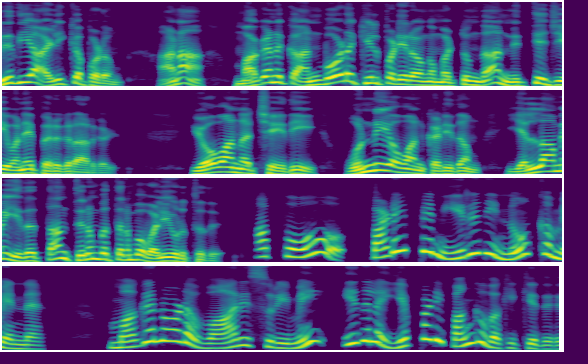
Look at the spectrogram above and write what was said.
இறுதியா அழிக்கப்படும். ஆனா மகனுக்கு அன்போட கீழ்ப்படுறவங்க மட்டும்தான் நித்திய ஜீவனை பெறுகிறார்கள். யோவான் நற்செய்தி ஒன்னு யோவான் கடிதம் எல்லாமே இதைத்தான் திரும்ப திரும்ப வலியுறுத்துது. அப்போ படைப்பின் இறுதி நோக்கம் என்ன? மகனோட வாரிசுரிமை இதுல எப்படி பங்கு வகிக்குது?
